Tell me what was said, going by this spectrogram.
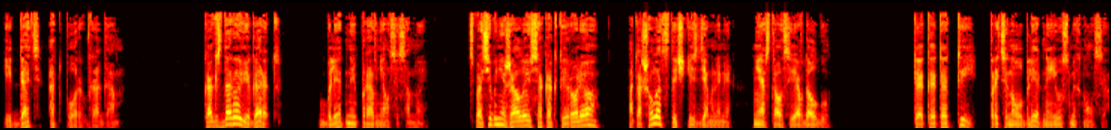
и дать отпор врагам. «Как здоровье, Гаррет?» Бледный поравнялся со мной. «Спасибо, не жалуюсь, а как ты, Ролио? Отошел от стычки с демонами? Не остался я в долгу». «Так это ты?» — протянул бледный и усмехнулся.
